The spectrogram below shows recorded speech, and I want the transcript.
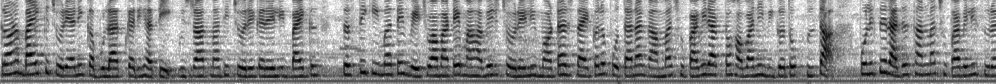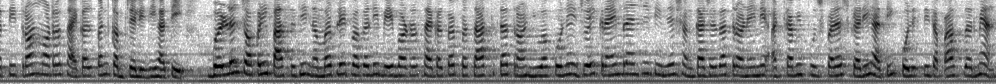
ત્રણ બાઇક ચોર્યાની કબૂલાત કરી હતી. ગુજરાતમાંથી ચોરી કરેલી બાઇક સસ્તી કિંમતે વેચવા માટે મહાવીર ચોરેલી મોટરસાયકલો પોતાના ગામમાં છુપાવી રાખતો હોવાની વિગતો ખુલતા પોલીસે રાજસ્થાનમાં છુપાવેલી સુરતની ત્રણ મોટરસાયકલ પણ કબજે લીધી હતી. ગોલ્ડન ચોકડી પાસેથી નંબર પ્લેટ વગરની બે મોટરસાયકલ પર પસાર થતા ત્રણ યુવકોને જોઈ ક્રાઇમ બ્રાન્ચની ટીમને શંકા જતા ત્રણેયને અટકાવી પૂછપરછ કરી હતી. પોલીસની તપાસ દરમિયાન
